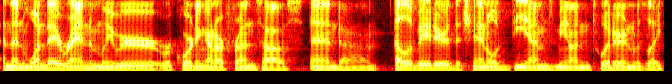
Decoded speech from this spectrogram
And then one day, randomly, we were recording at our friend's house, and um, Elevator, the channel, DM'd me on Twitter and was like,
